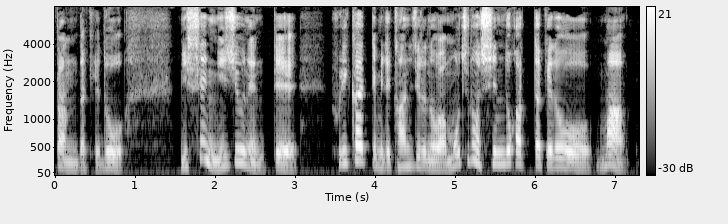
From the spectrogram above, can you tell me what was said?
たんだけど、2020年って振り返ってみて感じるのはもちろんしんどかったけど、まあ、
